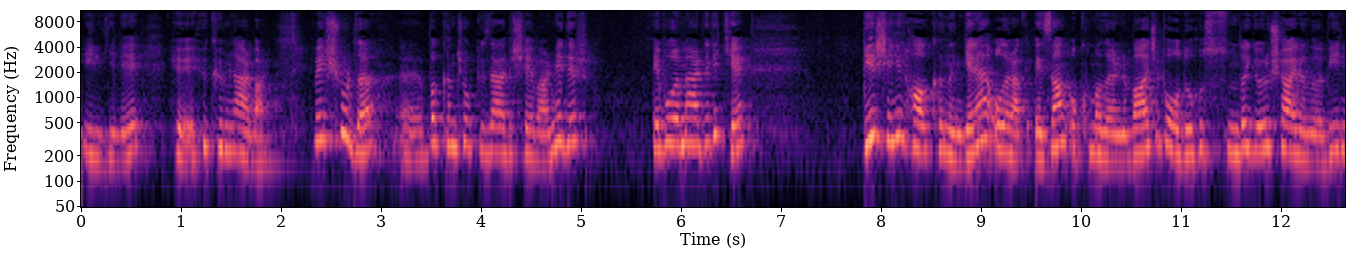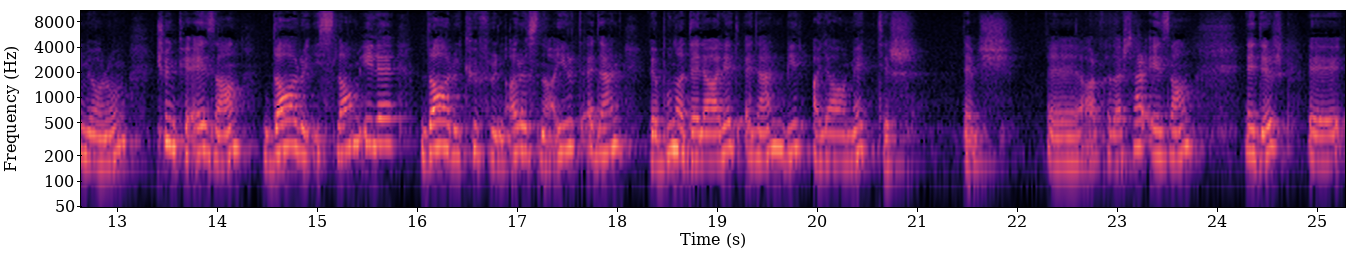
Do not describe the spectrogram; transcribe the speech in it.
ilgili e, hükümler var. Ve şurada e, bakın çok güzel bir şey var. Nedir? Ebu Ömer dedi ki bir şehir halkının genel olarak ezan okumalarının vacip olduğu hususunda görüş ayrılığı bilmiyorum. Çünkü ezan darı İslam ile darı küfrün arasını ayırt eden ve buna delalet eden bir alamettir demiş. Ee, arkadaşlar ezan nedir? Ee,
